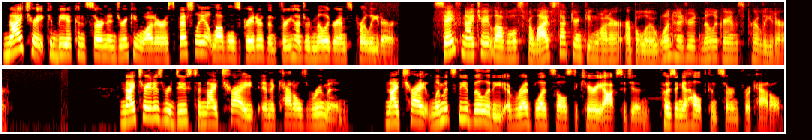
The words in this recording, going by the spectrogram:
Nitrate can be a concern in drinking water, especially at levels greater than 300 milligrams per liter. Safe nitrate levels for livestock drinking water are below 100 milligrams per liter. Nitrate is reduced to nitrite in a cattle's rumen. Nitrite limits the ability of red blood cells to carry oxygen, posing a health concern for cattle.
